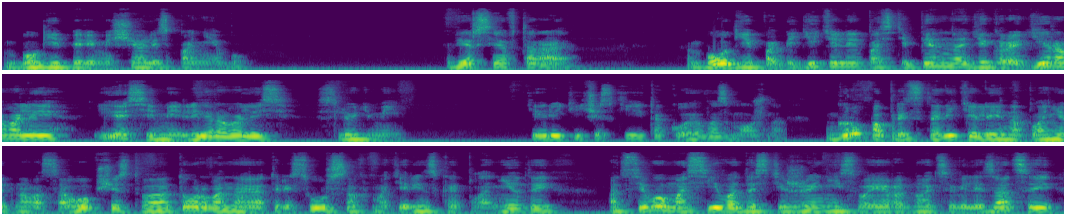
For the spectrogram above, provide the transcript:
боги перемещались по небу. Версия вторая. Боги-победители постепенно деградировали и ассимилировались с людьми. Теоретически такое возможно. Группа представителей инопланетного сообщества, оторванная от ресурсов материнской планеты, от всего массива достижений своей родной цивилизации,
